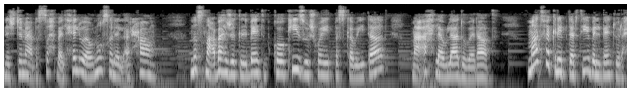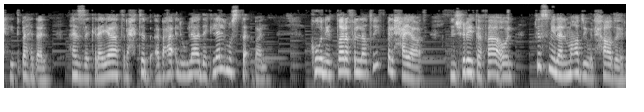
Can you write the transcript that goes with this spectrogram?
نجتمع بالصحبة الحلوة ونوصل الأرحام نصنع بهجة البيت بكوكيز وشوية بسكويتات مع أحلى أولاد وبنات. ما تفكري بترتيب البيت ورح يتبهدل. هالذكريات رح تبقى بعقل ولادك للمستقبل. كوني الطرف اللطيف بالحياة. انشري تفاؤل. ابتسمي للماضي والحاضر.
